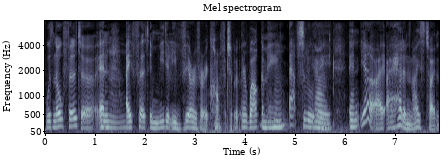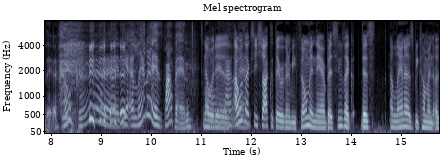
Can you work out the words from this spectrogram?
with no filter. And mm-hmm. I felt immediately very very comfortable. They're welcoming. Mm-hmm. Absolutely, and yeah, I, I had a nice time there. Oh, good. yeah, Atlanta is popping. No, it Always is. has I was actually shocked that they were going to be filming there, but it seems like this Atlanta is becoming a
